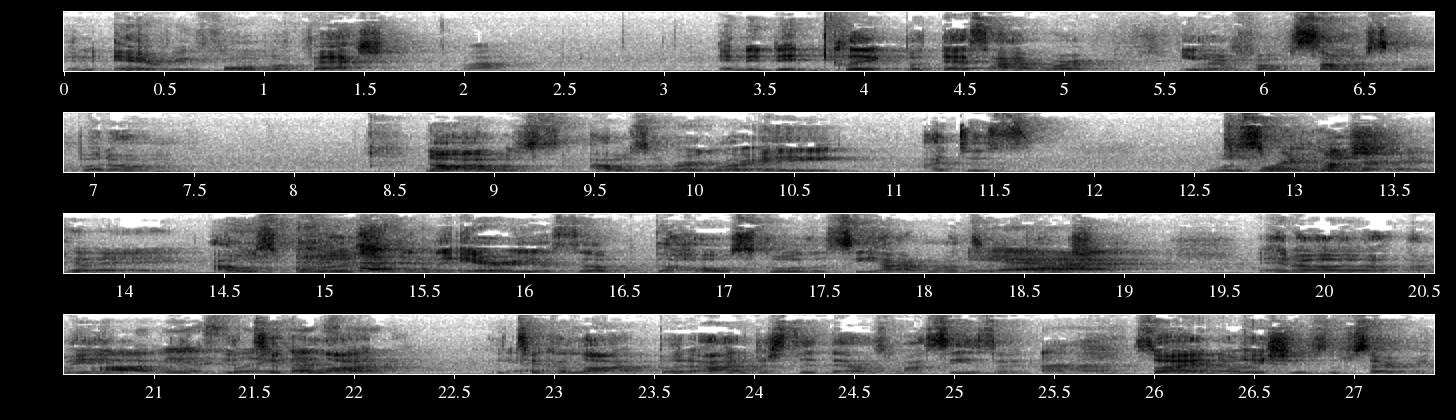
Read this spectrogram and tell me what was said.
in every form of fashion, Wow. and it didn't click, but that's how it worked. Even from summer school, but um, no, I was I was a regular aide. I just was you were not pushed. a regular aide. I was pushed in the areas of the whole school to see how it runs and Yeah. functions. And uh, I mean, it- Obviously, it, took a lot. it yeah. took a lot, but I understood that was my season. Uh huh. So I had no issues of serving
